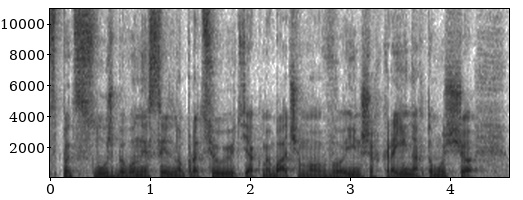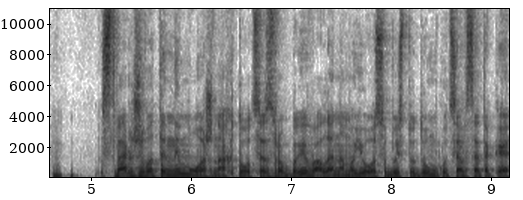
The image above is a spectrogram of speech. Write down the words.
спецслужби вони сильно працюють, як ми бачимо в інших країнах, тому що. Стверджувати не можна, хто це зробив, але на мою особисту думку, це все таки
